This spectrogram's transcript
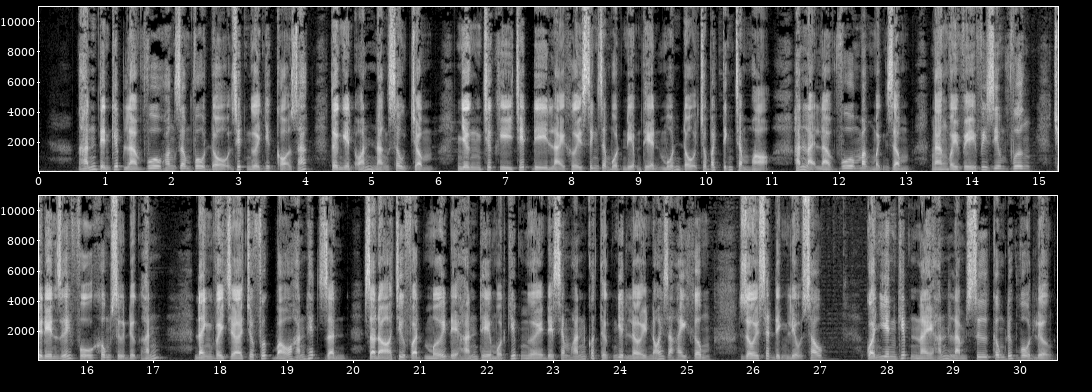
hắn tiền kiếp là vua hoang dâm vô độ, giết người như cỏ rác, tự nghiệt oán nặng sâu trầm, nhưng trước khi chết đi lại khởi sinh ra một niệm thiện muốn độ cho bách tính trăm họ. Hắn lại là vua mang mệnh rầm, ngang vầy vế với Diêm Vương, cho đến dưới phủ không xử được hắn. Đành vậy chờ cho phước báo hắn hết dần, sau đó chư Phật mới để hắn thêm một kiếp người để xem hắn có thực như lời nói ra hay không, rồi sẽ định liệu sau. Quả nhiên kiếp này hắn làm sư công đức vô lượng,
